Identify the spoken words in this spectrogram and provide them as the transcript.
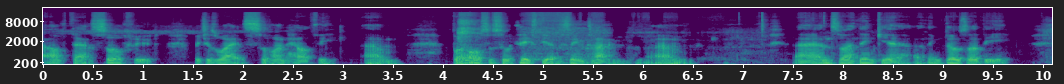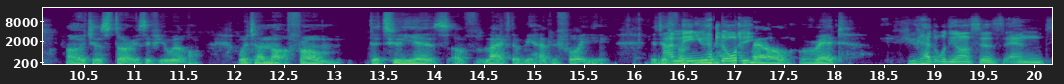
of that soul food, which is why it's so unhealthy, um, but also so tasty at the same time. Um, and so I think, yeah, I think those are the origin stories, if you will, which are not from the two years of life that we had before you. I mean, you had all the- well read. You had all the answers, and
